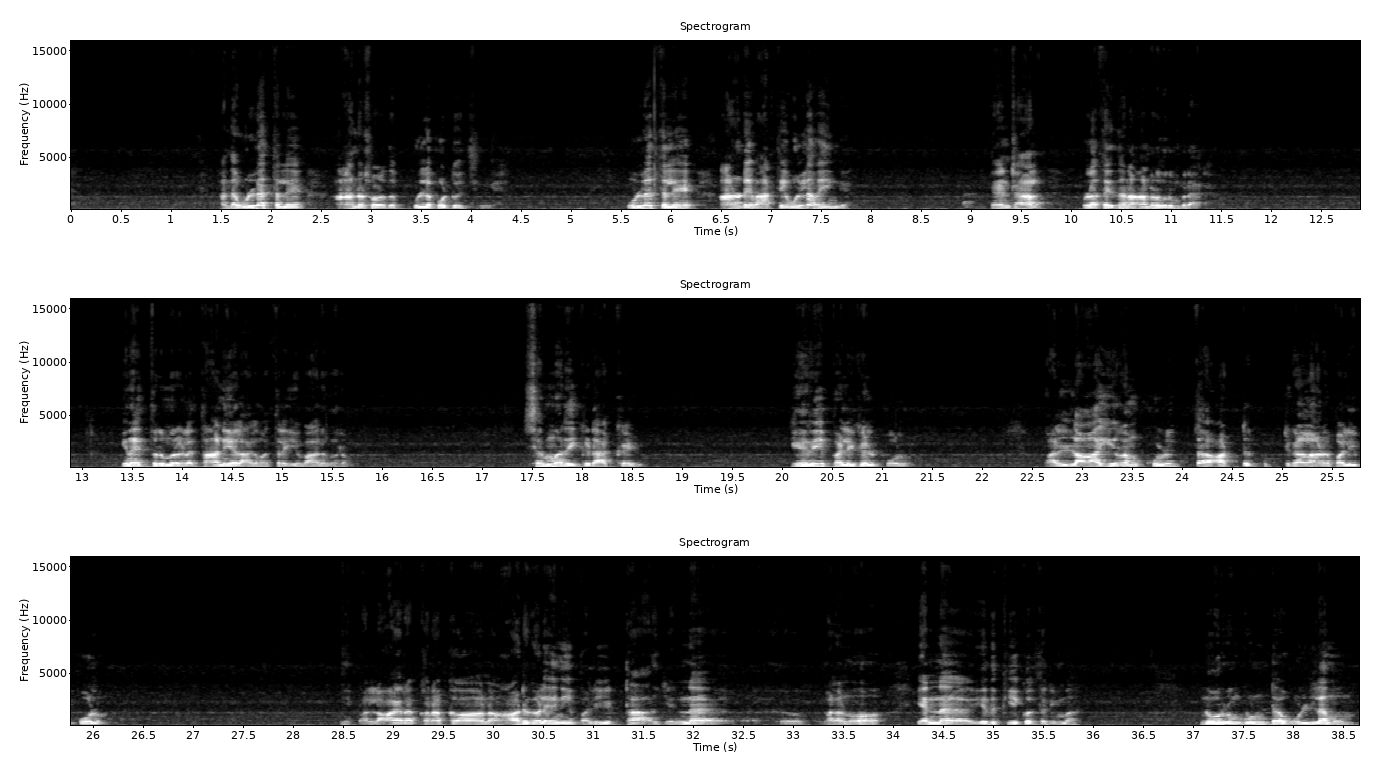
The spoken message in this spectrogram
அந்த உள்ளத்தில் ஆண்டவர் சொல்கிறத உள்ளே போட்டு வச்சுங்க. உள்ளத்தில் ஆணுடைய வார்த்தையை உள்ளே வைங்க. என்றால் உள்ளத்தை தான் ஆண்டவர் விரும்புகிறார் இணை திருமுறைகளை தானியல் ஆகமத்தில் இவ்வாறு வரும். செம்மறி கிடாக்கள் எரி பழிகள் போலும் பல்லாயிரம் கொழுத்த ஆட்டுக்குட்டிகளான பழி போலும் நீ பல்லாயிரக்கணக்கான ஆடுகளே நீ பலியிட்டா அதுக்கு என்ன பலனோ? என்ன எதுக்கு ஈக்குவல் தெரியுமா? நொறுங்குண்ட உள்ளமும்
